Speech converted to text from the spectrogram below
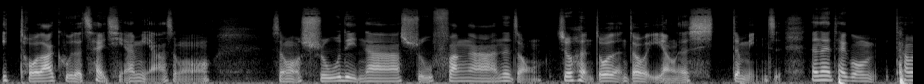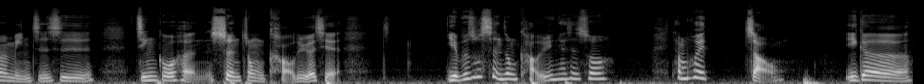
一坨拉苦的蔡奇阿米啊，什么什么熟林啊、熟芳啊那种，就很多人都有一样的的名字。但在泰国，他们名字是经过很慎重考虑，而且也不是说慎重考虑，应该是说。他们会找一个，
